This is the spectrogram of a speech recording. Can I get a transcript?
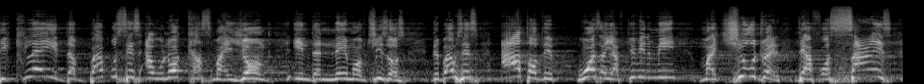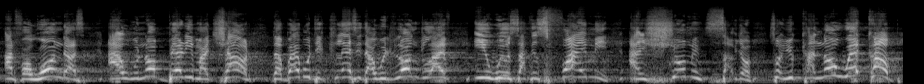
Declare it. The Bible says, I will not cast my young in the name of Jesus. The Bible says, out of the ones that you have given me, my children, they are for signs and for wonders. I will not bury my child. The Bible declares it that with long life, it will satisfy me and show me salvation. So you cannot wake up.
